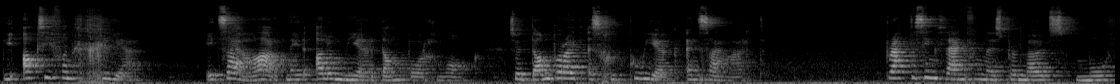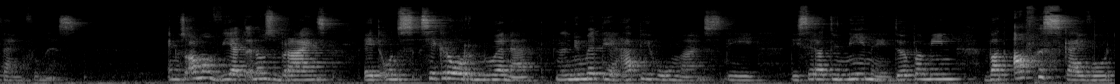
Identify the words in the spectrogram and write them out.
Die aksie van gee het sy hart net al hoe meer dankbaar gemaak. So dankbaarheid is gekweek in sy hart. Practicing thankfulness promotes more thankfulness. En ons almal weet in ons breins het ons sekere hormone, hulle noem dit die happy hormones, die die serotonien en die dopamien wat afgeskei word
